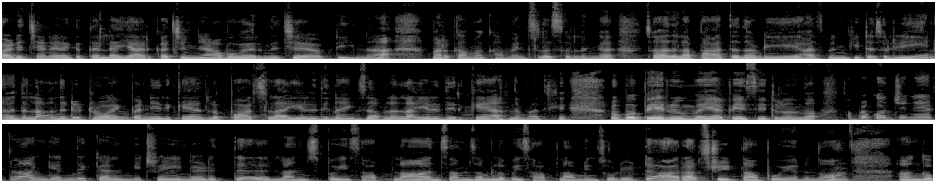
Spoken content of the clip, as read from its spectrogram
படித்தேன்னு எனக்கு தெரியல. யாருக்காச்சும் ஞாபகம் இருந்துச்சு அப்படின்னா மறக்காமல் கமெண்ட்ஸில் சொல்லுங்கள் ஸோ அதெல்லாம் பார்த்தது அப்படியே ஹஸ்பண்ட் கிட்டே சொல்லிட்டு ஏய் நான் இதெல்லாம் வந்துட்டு ட்ராயிங் பண்ணியிருக்கேன். அதில் பார்ட்ஸ்லாம் எழுதி நான் எக்ஸாம்லலாம் எழுதியிருக்கேன். அந்த மாதிரி ரொம்ப பெருமையாக பேசிகிட்டு இருந்தோம். அப்புறம் கொஞ்சம் நேரத்தில் அங்கேருந்து கிளம்பி ட்ரெயின் எடுத்து லஞ்ச் போய் சாப்பிட்லாம் சம்சமில் போய் சாப்பிட்லாம் அப்படின்னு சொல்லிட்டு அராப் ஸ்ட்ரீட் தான் போயிருந்தோம். அங்கே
